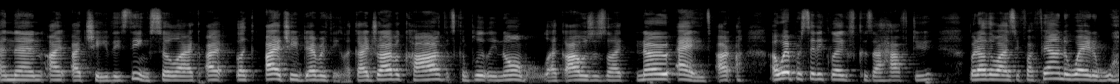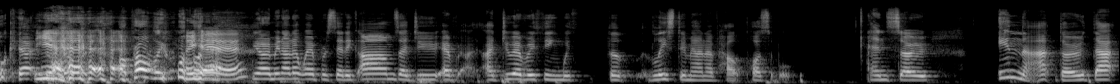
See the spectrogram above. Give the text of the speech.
And then I, I achieve these things. So like I like I achieved everything. Like I drive a car that's completely normal. Like I was just like no aids. I I wear prosthetic legs because I have to. But otherwise, if I found a way to walk out, Yeah. I probably would. Yeah. You know what I mean? I don't wear prosthetic arms. I do every, I do everything with the least amount of help possible. And so in that though, that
